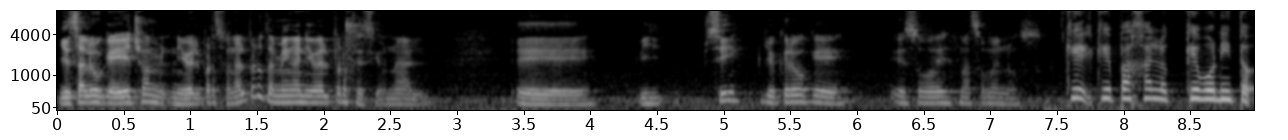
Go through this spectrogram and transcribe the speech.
Y es algo que he hecho a nivel personal, pero también a nivel profesional. Eh, y sí, yo creo que eso es más o menos. Qué, qué paja, lo, qué bonito.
